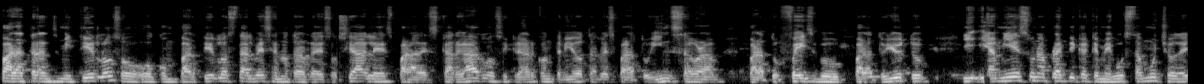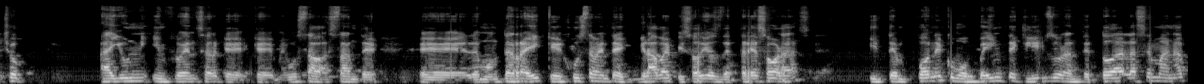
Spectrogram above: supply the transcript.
para transmitirlos o, compartirlos tal vez en otras redes sociales, para descargarlos y crear contenido tal vez para tu Instagram, para tu Facebook, para tu YouTube. Y, a mí es una práctica que me gusta mucho. De hecho, hay un influencer que, me gusta bastante eh, de Monterrey que justamente graba episodios de tres horas y te pone como 20 clips durante toda la semana,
